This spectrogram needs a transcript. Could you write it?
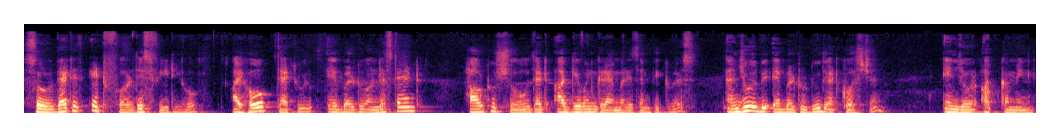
So that is it for this video. I hope that you will able to understand how to show that a given grammar is ambiguous and you will be able to do that question in your upcoming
